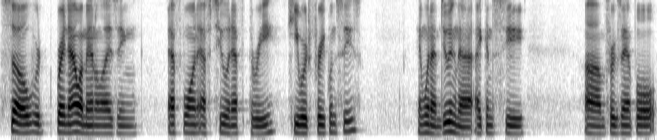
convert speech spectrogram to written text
So right now I'm analyzing F1, F2, and F3 keyword frequencies. And when I'm doing that, I can see, um, for example,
